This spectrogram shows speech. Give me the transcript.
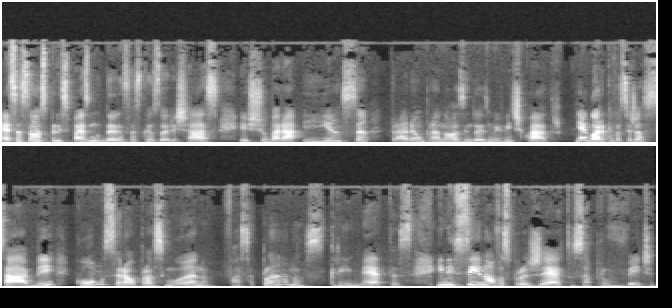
Essas são as principais mudanças que os orixás Exubará e Yansan trarão para nós em 2024. E agora que você já sabe como será o próximo ano, faça planos, crie metas, inicie novos projetos, aproveite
